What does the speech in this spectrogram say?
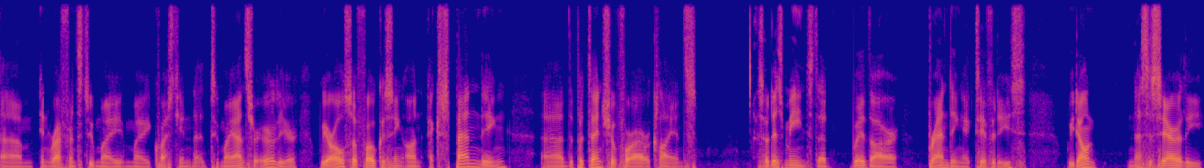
um, in reference to my my question uh, to my answer earlier, we are also focusing on expanding uh, the potential for our clients. So this means that with our branding activities, we don't necessarily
